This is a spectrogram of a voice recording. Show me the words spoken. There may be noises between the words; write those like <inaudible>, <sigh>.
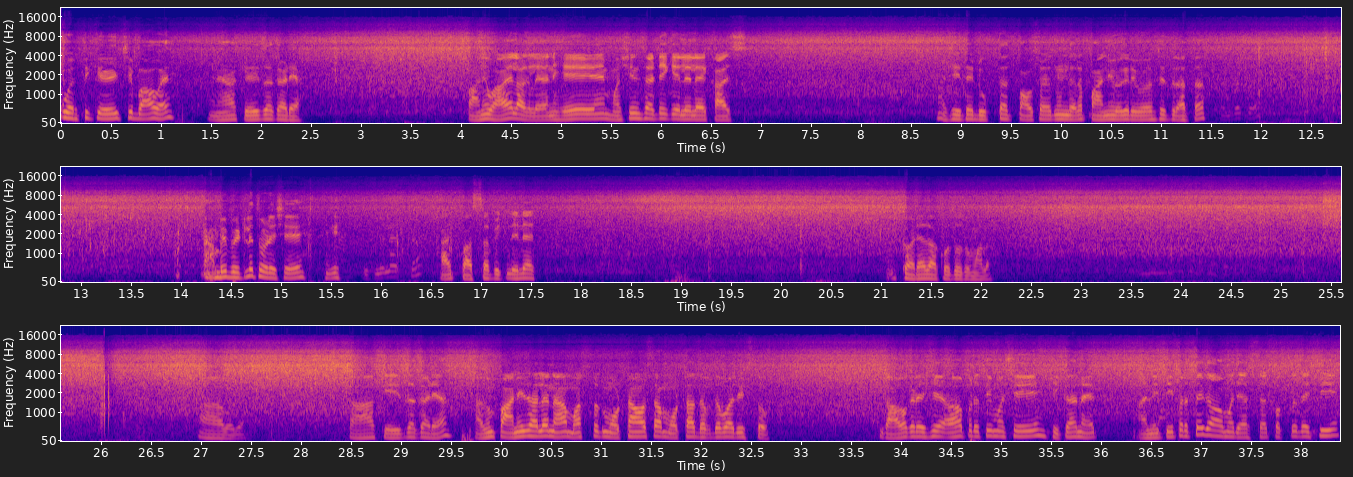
वरती केळीची बाव आहे आणि हा केळीचा कड्या. पाणी व्हायला लागलं आहे आणि हे मशीनसाठी केलेलं आहे खास. असे इथे डुबतात पावसाळ्यातून जरा पाणी वगैरे व्यवस्थित राहतं. आंबे भेटले थोडेसे. आज पाच सहा पिकलेले आहेत. कड्या दाखवतो तुम्हाला. हा बघा. सहा केळीचा कड्या. अजून पाणी झालं ना मस्त मोठा असा मोठा धबधबा दिसतो. गावाकडे असे अप्रतिम असे ठिकाण आहेत. आणि ती प्रत्येक गावामध्ये असतात. फक्त त्याची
